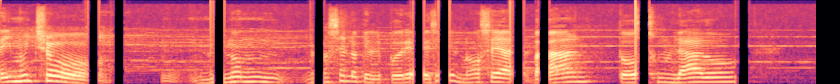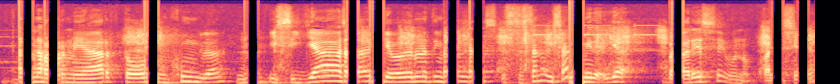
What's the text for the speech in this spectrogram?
Hay mucho. No, no sé lo que le podría decir, ¿no? O sea, van todos a un lado, van a farmear todos en jungla, y si ya saben que va a haber una teamfight, se están avisando. Mire, ya parece, bueno, parecía.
